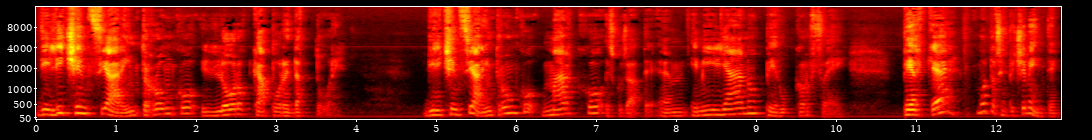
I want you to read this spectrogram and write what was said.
di licenziare in tronco il loro caporedattore. Di licenziare in tronco Marco, eh, scusate, ehm, Emiliano Perucca Orfei. Perché? Molto semplicemente,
